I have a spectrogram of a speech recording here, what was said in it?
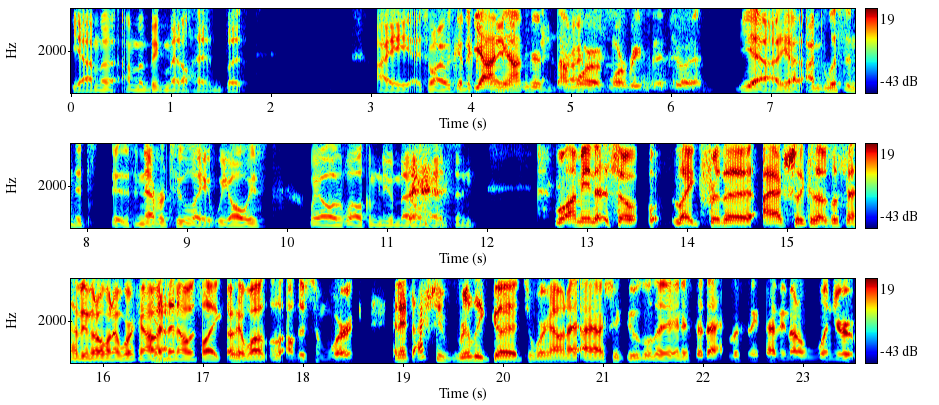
yeah, I'm a I'm a big metalhead, but I so I always get excited. Yeah. I mean, I'm just I'm more more recent into it. Yeah, yeah. I'm listen. It's it's never too late. We always we always welcome new metalheads and. Well, I mean, so like for the I actually because I was listening to heavy metal when I work out, Yeah. and then I was like, okay, well, I'll do some work, and it's actually really good to work out. And I, I actually googled it, and it said that listening to heavy metal when you're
